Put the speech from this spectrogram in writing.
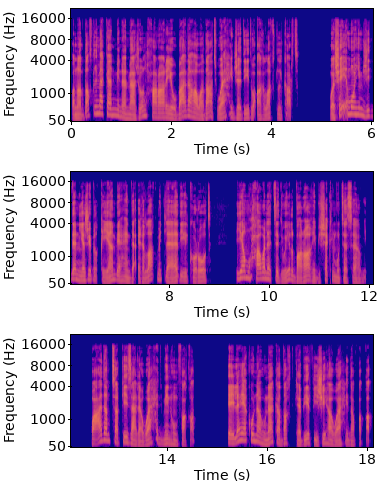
فنظفت المكان من المعجون الحراري وبعدها وضعت واحد جديد وأغلقت الكارت وشيء مهم جدا يجب القيام به عند إغلاق مثل هذه الكروت هي محاولة تدوير البراغي بشكل متساوي وعدم التركيز على واحد منهم فقط كي لا يكون هناك ضغط كبير في جهة واحدة فقط.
